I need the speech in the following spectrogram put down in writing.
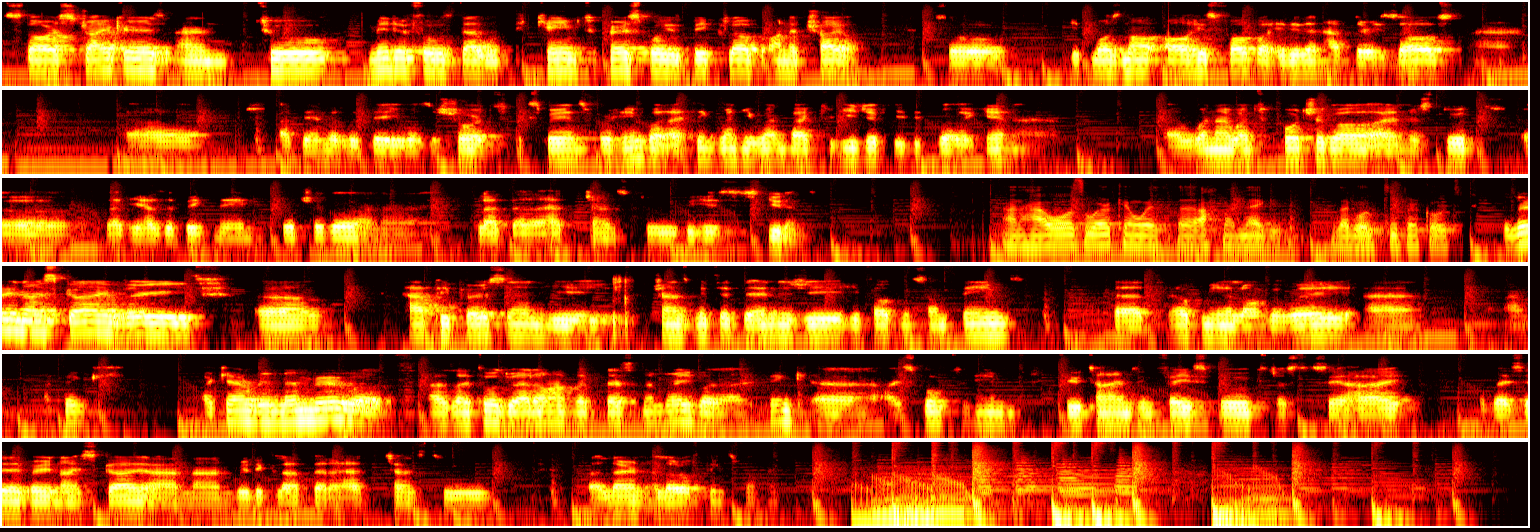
star strikers and two midfields that came to Persepolis big club on a trial. So it was not all his fault, but he didn't have the results. And, uh, at the end of the day, it was a short experience for him. But I think when he went back to Egypt, he did well again. Uh, uh, when I went to Portugal, I understood uh, that he has a big name in Portugal, and I'm glad that I had the chance to be his student. And how was working with uh, Ahmed Nagy, the goalkeeper coach? A very nice guy, very um, happy person. He transmitted the energy. He taught me some things that helped me along the way, and, and I think I can't remember, but as I told you, I don't have the best memory, but I think uh, I spoke to him a few times in Facebook just to say hi. As I say, a very nice guy, and I'm really glad that I had a chance to uh, learn a lot of things from him.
